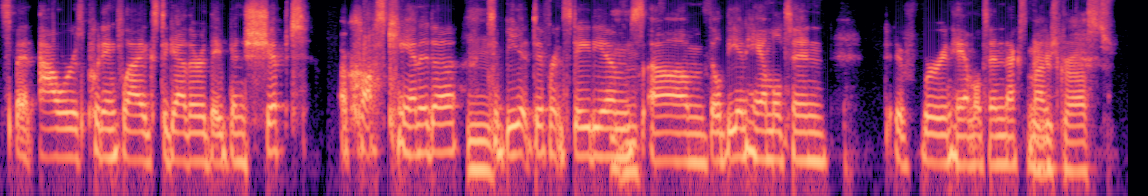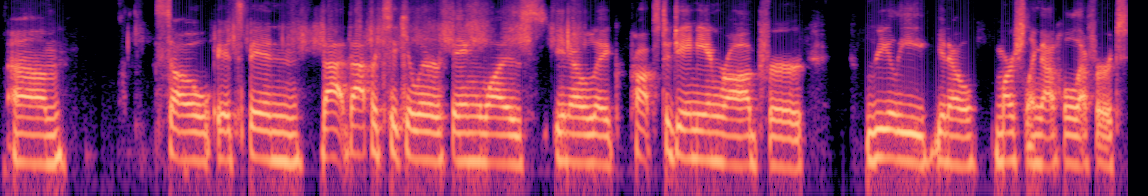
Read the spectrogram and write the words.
spent hours putting flags together. They've been shipped across canada Mm. to be at different stadiums. Um, they'll be in hamilton if we're in hamilton next month fingers crossed. um, so it's been that that particular thing was, you know, like props to Jamie and Rob for really, you know, marshaling that whole effort.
